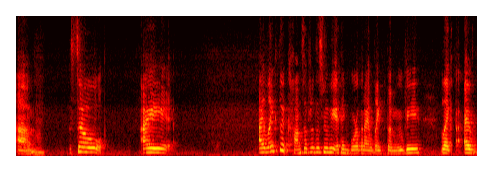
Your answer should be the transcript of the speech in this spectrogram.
Um, So, I. I like the concept of this movie. I think more than I like the movie like I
